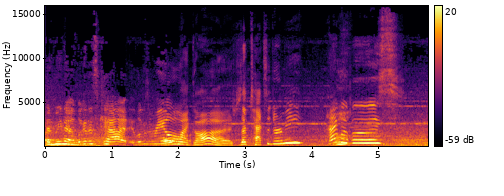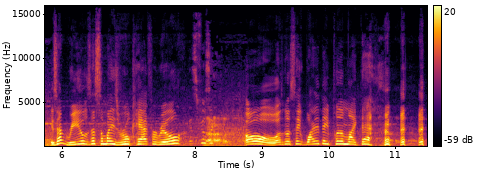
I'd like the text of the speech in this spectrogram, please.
Edwina, look at this cat. It looks real. Oh my gosh. Is that taxidermy? Hi, oh. boo boos. Is that real? Is that somebody's real cat for real? This feels like. Oh, I was gonna say, why did they put him like that?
